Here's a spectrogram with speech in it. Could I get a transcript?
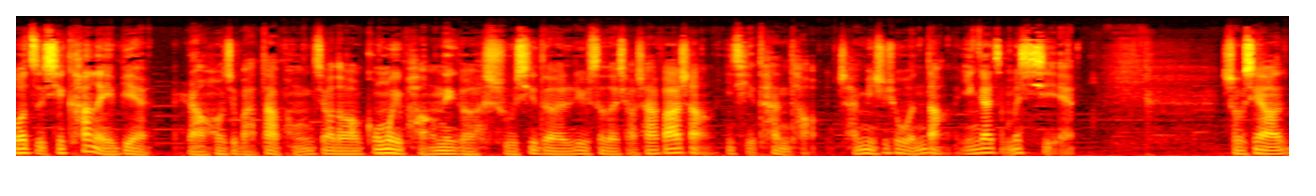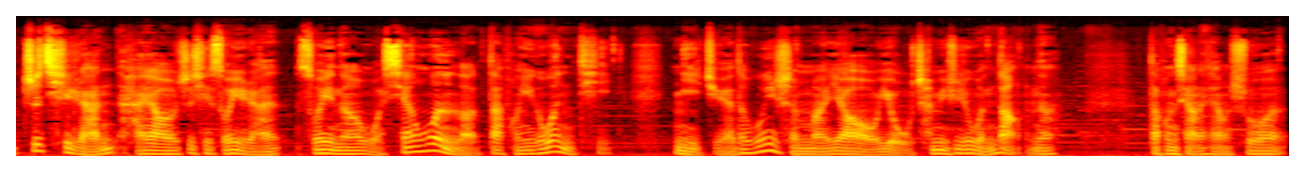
我仔细看了一遍，然后就把大鹏叫到工位旁那个熟悉的绿色的小沙发上，一起探讨产品需求文档应该怎么写。首先啊，知其然还要知其所以然，所以呢，我先问了大鹏一个问题：你觉得为什么要有产品需求文档呢？大鹏想了想说。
